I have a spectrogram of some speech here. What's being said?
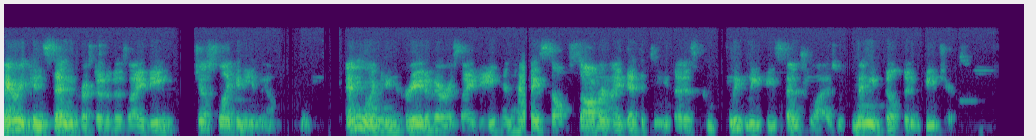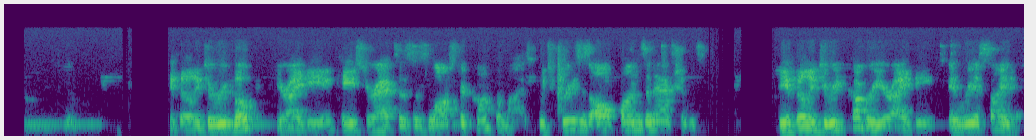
Mary can send crypto to this ID just like an email. Anyone can create a Verus ID and have a self-sovereign identity that is completely decentralized with many built-in features. The ability to revoke your ID in case your access is lost or compromised, which freezes all funds and actions. The ability to recover your ID and reassign it.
